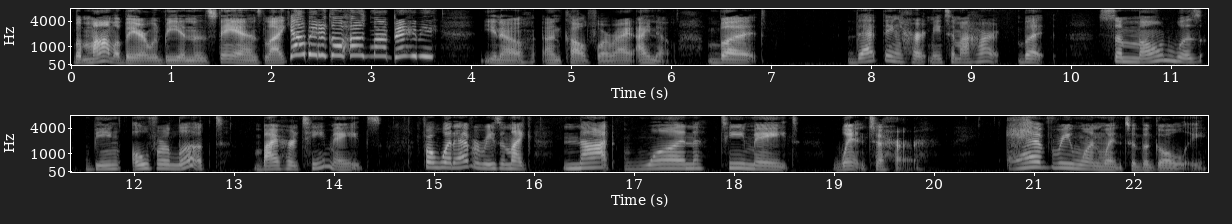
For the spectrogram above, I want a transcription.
but Mama Bear would be in the stands like, y'all better go hug my baby. You know, uncalled for, right? I know. But that thing hurt me to my heart. But Simone was being overlooked by her teammates for whatever reason. Like, not one teammate went to her, everyone went to the goalie.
